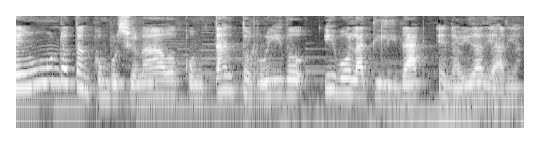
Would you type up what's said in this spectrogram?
En un mundo tan convulsionado, con tanto ruido y volatilidad en la vida diaria,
